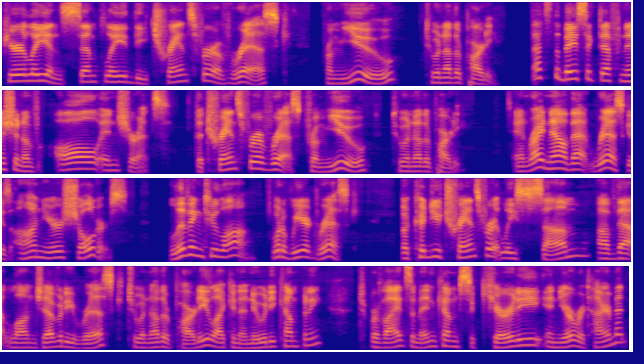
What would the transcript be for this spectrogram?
purely and simply the transfer of risk from you to another party. That's the basic definition of all insurance the transfer of risk from you to another party. And right now, that risk is on your shoulders. Living too long. What a weird risk. But could you transfer at least some of that longevity risk to another party, like an annuity company, to provide some income security in your retirement?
